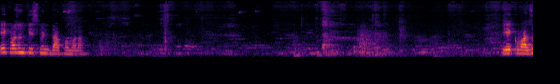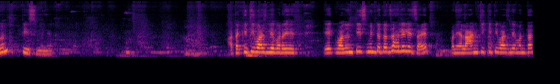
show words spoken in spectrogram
एक वाजून तीस मिनिट दाखव मला. एक वाजून तीस मिनिट. आता किती वाजले बरं हे? एक वाजून तीस मिनिटं तर झालेलेच आहेत पण याला आणखी किती वाजले म्हणतात?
